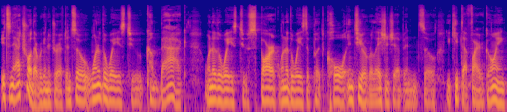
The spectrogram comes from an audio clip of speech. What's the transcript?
it's natural that we're going to drift. And so, one of the ways to come back, one of the ways to spark, one of the ways to put coal into your relationship, and so you keep that fire going,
